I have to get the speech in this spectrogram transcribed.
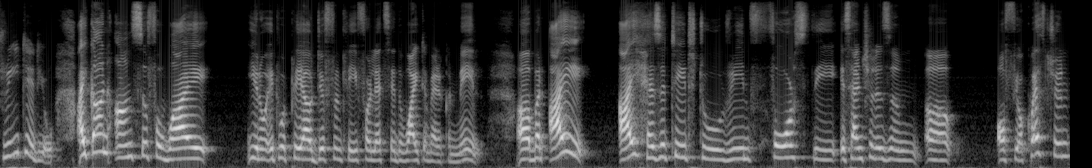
treated you. I can't answer for why you know it would play out differently for let's say the white american male. Uh, but i i hesitate to reinforce the essentialism uh, of your question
